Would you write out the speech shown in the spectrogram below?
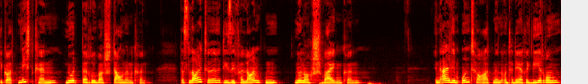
die Gott nicht kennen, nur darüber staunen können, dass Leute, die sie verleumden, nur noch schweigen können. In all dem Unterordnen unter der Regierung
